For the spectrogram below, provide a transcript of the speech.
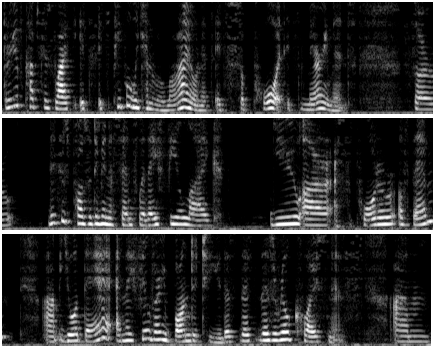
Three of Cups is like, it's it's people we can rely on, it's, it's support, it's merriment. So this is positive in a sense where they feel like you are a supporter of them, um, you're there, and they feel very bonded to you. There's, there's, there's a real closeness. Um,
